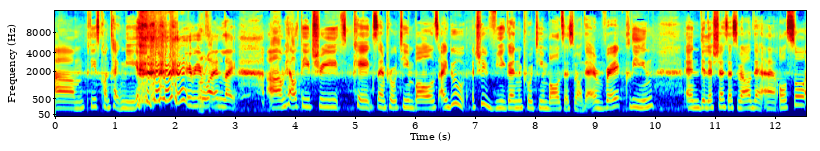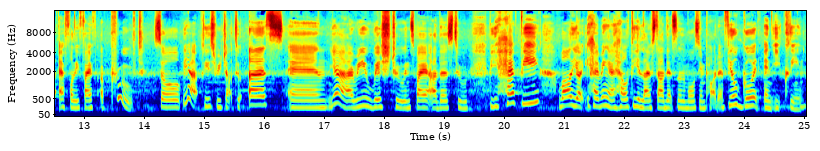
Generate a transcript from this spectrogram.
um, please contact me if you Okay. want like um, healthy treats, cakes, and protein balls. I do actually vegan protein balls as well. They are very clean and delicious as well. They are also F45 approved. So yeah, please reach out to us. And yeah, I really wish to inspire others to be happy while you're having a healthy lifestyle. That's the most important. Feel good and eat clean.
